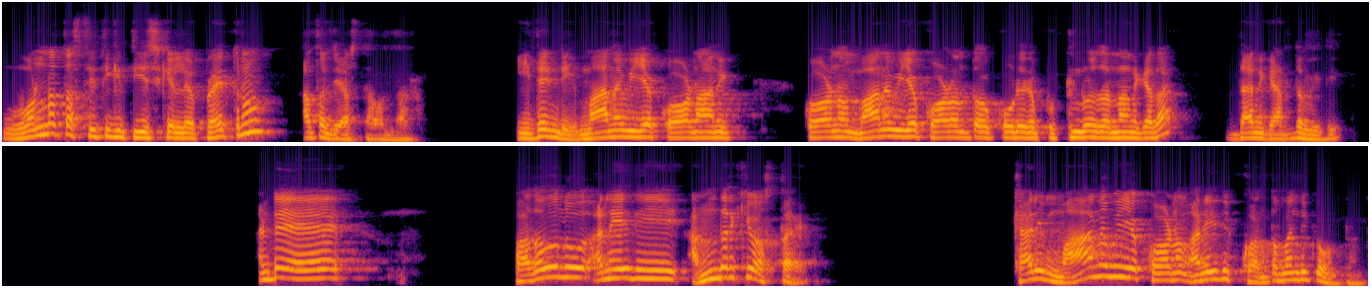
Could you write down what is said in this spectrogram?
ఉన్నత స్థితికి తీసుకెళ్ళే ప్రయత్నం అతను చేస్తూ ఉన్నారు. ఇదండి మానవీయ కోణానికి కోణం మానవీయ కోణంతో కూడిన పుట్టినరోజు అన్నాను కదా దానికి అర్థం ఇది. అంటే పదవులు అనేది అందరికీ వస్తాయి. కానీ మానవీయ కోణం అనేది కొంతమందికి ఉంటుంది.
